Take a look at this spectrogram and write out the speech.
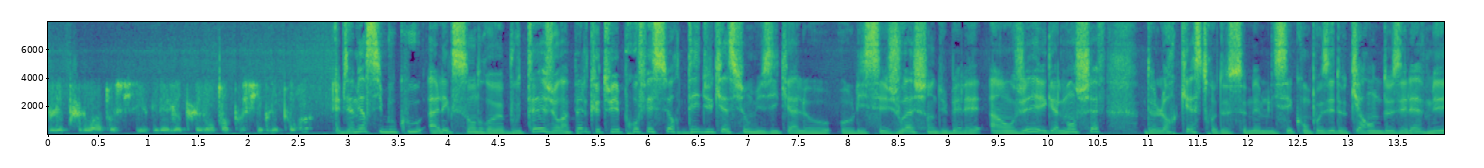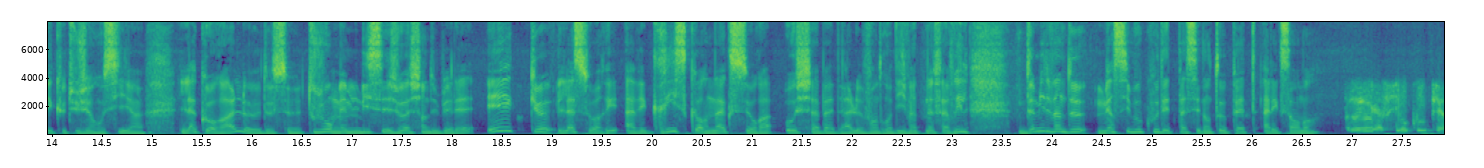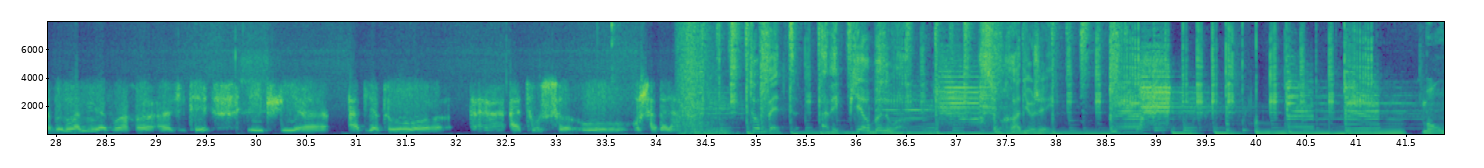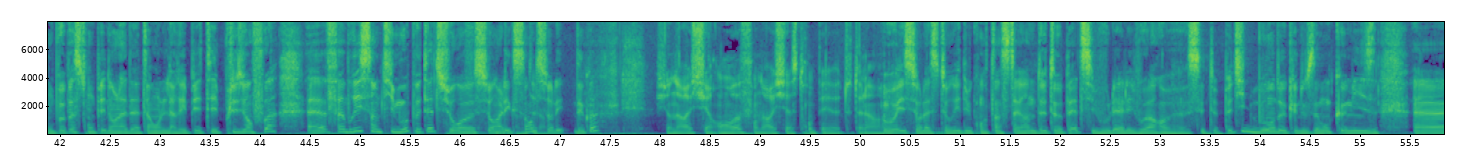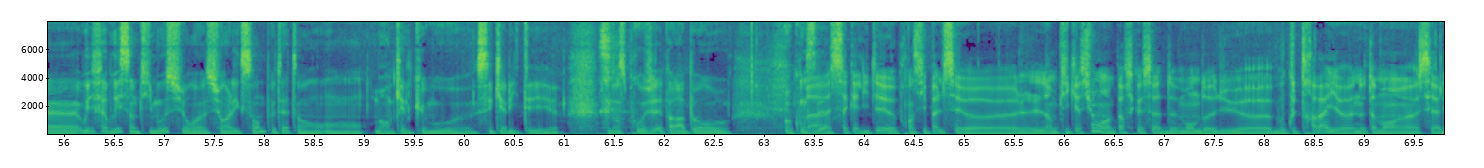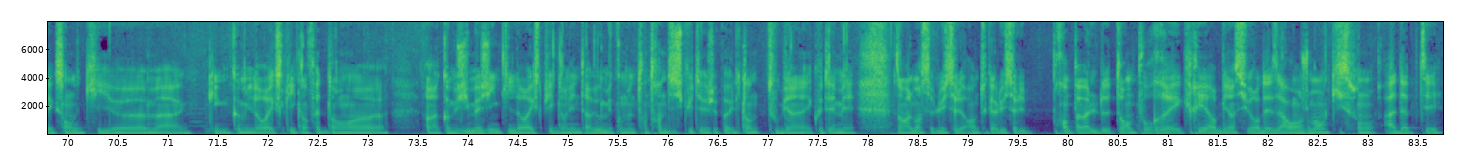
le plus loin possible et le plus longtemps possible pour eux. Eh bien, merci beaucoup, Alexandre Boutet. Je rappelle que tu es professeur d'éducation musicale au, lycée Joachim du Bellay à Angers également chef de l'orchestre de ce même lycée composé de 42 élèves, mais que tu gères aussi euh, la chorale de ce toujours même lycée Joachim du et que la soirée avec Gris Cornac sera au Shabada le vendredi 29 avril 2022. Merci beaucoup d'être passé dans Topette, Alexandre. Merci beaucoup Pierre Benoît de m'y avoir euh, invité. Et puis euh, à bientôt euh, à tous euh, au, au Chabala. Topette avec Pierre Benoît sur Radio G. Bon, on peut pas se tromper dans la date, hein, on l'a répété plusieurs fois. Euh, Fabrice, un petit mot peut-être sur, euh, sur Alexandre, sur les... De quoi? On a réussi en off, on a réussi à se tromper euh, tout à l'heure. Oui, sur la story du compte Instagram de Topette, si vous voulez aller voir euh, cette petite bourde que nous avons commise. Euh, oui, Fabrice, un petit mot sur, sur Alexandre, peut-être en, en, bon, en quelques mots, ses qualités dans ce projet par rapport au, au concert. Bah, sa qualité principale, c'est l'implication, hein, parce que ça demande du, beaucoup de travail. notamment, c'est Alexandre qui, qui, comme il leur explique en fait dans, euh, comme j'imagine qu'il leur explique dans l'interview, mais comme on est en train de discuter, j'ai pas eu le temps de tout bien écouter, mais normalement, lui, en tout cas, lui, ça lui prend pas mal de temps pour réécrire, bien sûr, des arrangements qui sont adaptés.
